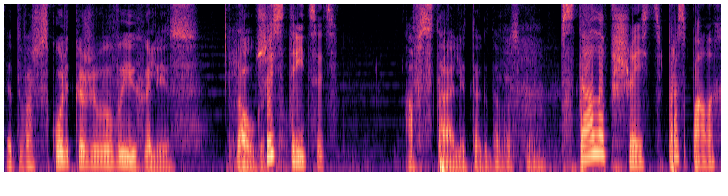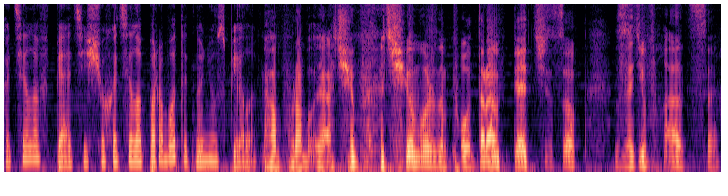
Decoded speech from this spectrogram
Это ваш сколько же вы выехали из Даугапилса? 6.30. А встали тогда во сколько? Встала в 6, проспала, хотела в 5, еще хотела поработать, но не успела. А, пораб- а чем, чем можно по утрам в 5 часов заниматься?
